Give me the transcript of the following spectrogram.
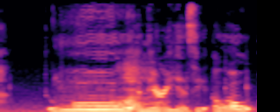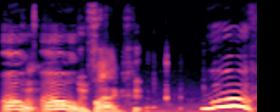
Ooh, and there he is. He. Oh, oh, oh. Blue flag. Woo!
